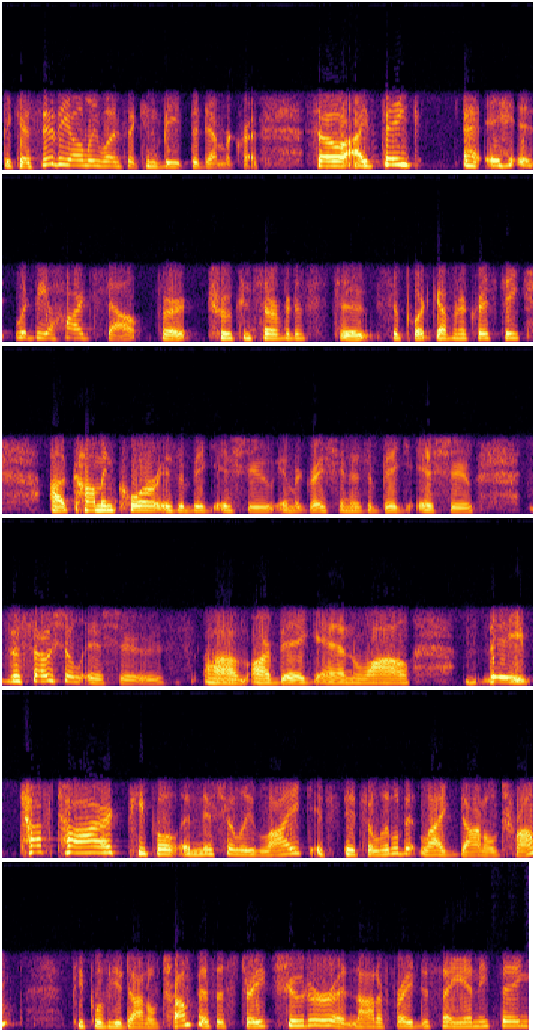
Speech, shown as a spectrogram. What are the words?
because they're the only ones that can beat the Democrats. So I think it would be a hard sell for true conservatives to support Governor Christie. Uh, Common Core is a big issue. Immigration is a big issue. The social issues um, are big, and while the tough talk people initially like, it's it's a little bit like Donald Trump. People view Donald Trump as a straight shooter and not afraid to say anything.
